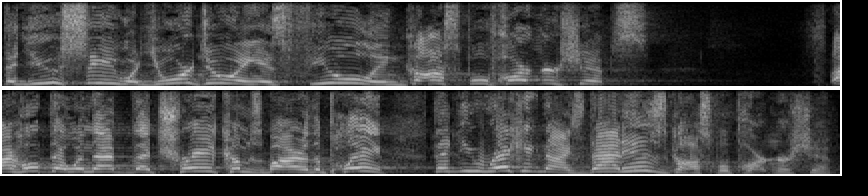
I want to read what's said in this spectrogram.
that you see what you're doing is fueling gospel partnerships. I hope that when that, that tray comes by or the plate, that you recognize that is gospel partnership.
